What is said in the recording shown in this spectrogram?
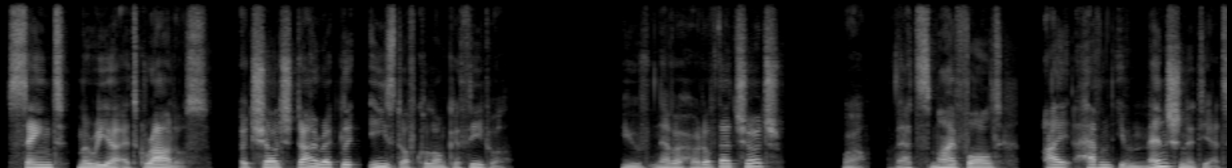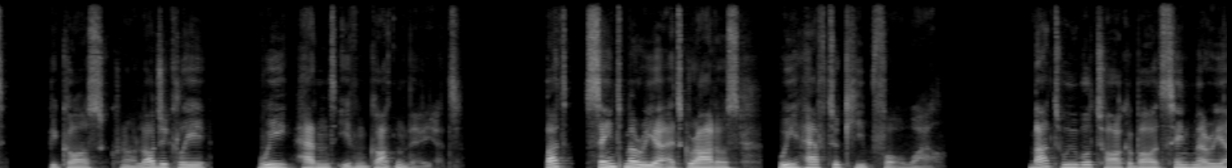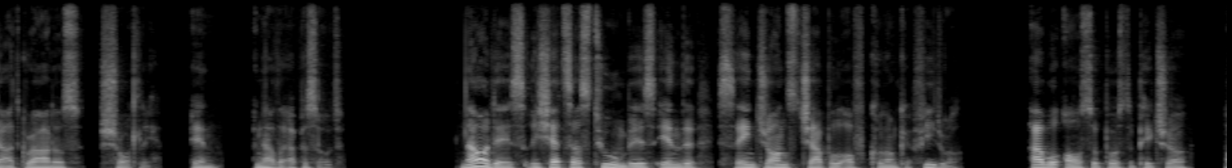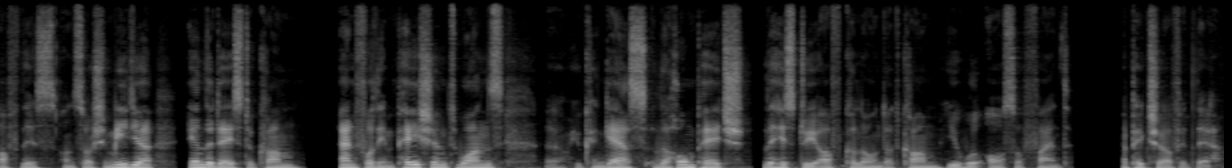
Saint Maria ad Gradus, a church directly east of Cologne Cathedral. You've never heard of that church? Well, that's my fault. I haven't even mentioned it yet, because chronologically, we hadn't even gotten there yet. But Saint Maria ad Gradus we have to keep for a while. But we will talk about Saint Maria ad Gradus shortly in another episode. Nowadays, Richeza's tomb is in the St. John's Chapel of Cologne Cathedral. I will also post a picture of this on social media in the days to come. And for the impatient ones, uh, you can guess the homepage, thehistoryofcologne.com. You will also find a picture of it there.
